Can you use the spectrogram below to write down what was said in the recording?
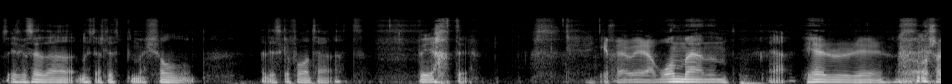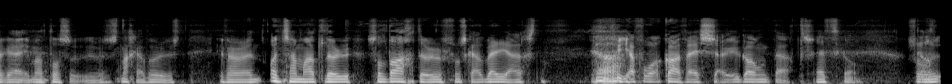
Så jag ska säga det nu till slut med showen. Att jag ska få det här att börja efter. Jag får være one man. Ja. Här är det. Orsaka, man tar så snacka för just. Jag får være en ensamhattler, soldater som skal bärgas. Ja. Jag får KFS igång där. Let's go. Så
